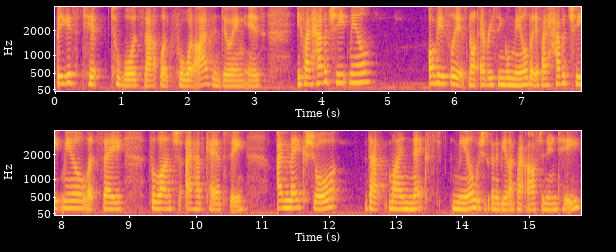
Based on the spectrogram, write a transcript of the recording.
biggest tip towards that, like for what I've been doing, is if I have a cheat meal, obviously it's not every single meal, but if I have a cheat meal, let's say for lunch I have KFC, I make sure that my next meal, which is going to be like my afternoon tea,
